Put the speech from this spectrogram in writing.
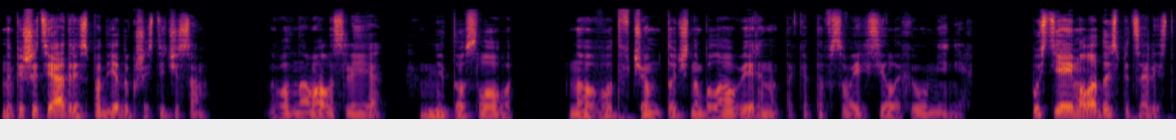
Напишите адрес, подъеду к шести часам. Волновалась ли я? Не то слово. Но вот в чем точно была уверена, так это в своих силах и умениях. Пусть я и молодой специалист,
